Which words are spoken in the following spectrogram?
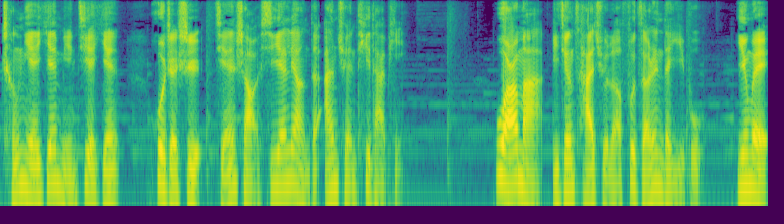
成年烟民戒烟，或者是减少吸烟量的安全替代品。沃尔玛已经采取了负责任的一步，因为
